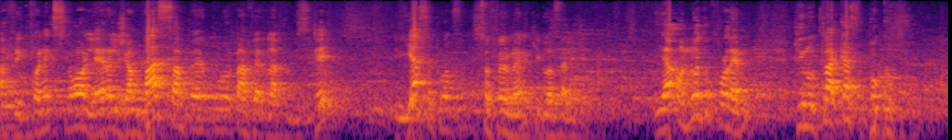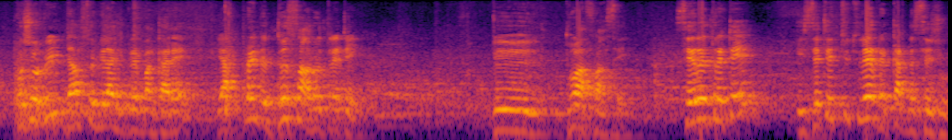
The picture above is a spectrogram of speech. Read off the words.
Afrique Connexion, l'RL, j'en passe sans pour autant faire de la publicité. Il y a ce, ce phénomène qui doit s'arrêter. Il y a un autre problème qui nous tracasse beaucoup. Aujourd'hui, dans ce village de Bancaré, il y a près de 200 retraités du droit français. Ces retraités, ils étaient titulaires de carte de séjour.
